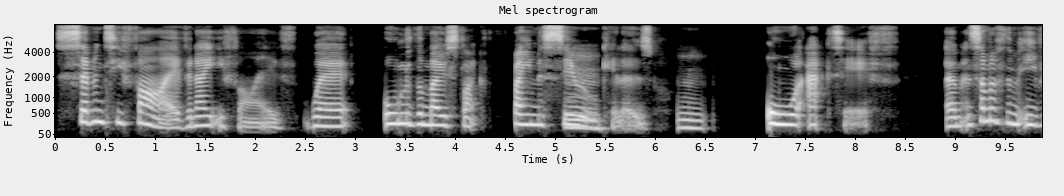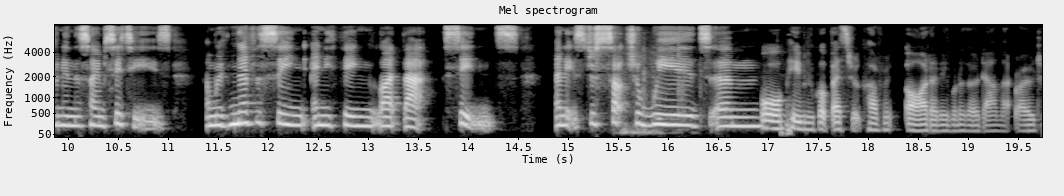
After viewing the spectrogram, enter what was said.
75 and 85 where all of the most like famous serial Mm. killers Mm. all were active um, and some of them even in the same cities and we've never seen anything like that since and it's just such a weird um Or people who've got better at covering. Oh, I don't even want to go down that road.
